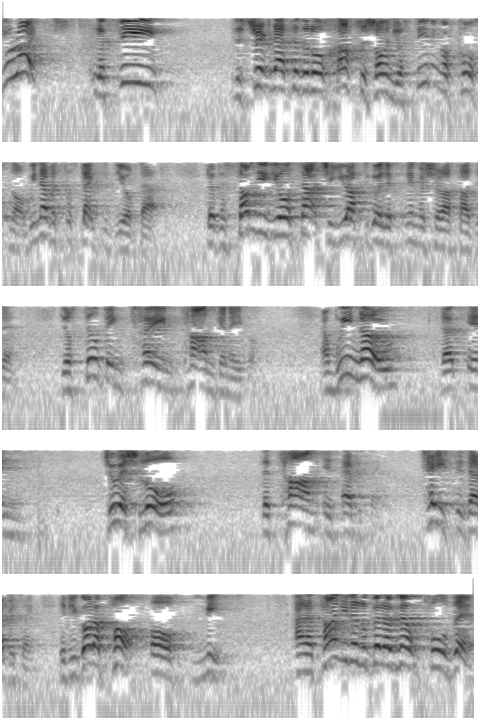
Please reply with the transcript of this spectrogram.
you're right. The fee, the strict letter of the law, chas you're stealing? Of course not. We never suspected you of that. But for somebody of your stature, you have to go lifnim hadin. You're still being tamed tam geneva. And we know that in Jewish law, the tam is everything. Taste is everything. If you've got a pot of meat and a tiny little bit of milk falls in,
